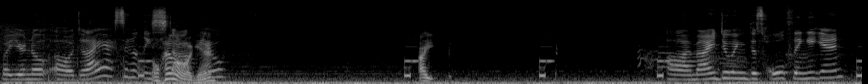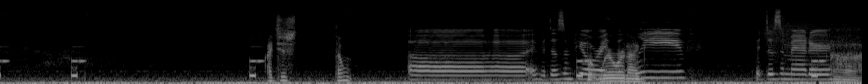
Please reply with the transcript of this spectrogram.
But you're no. Oh, did I accidentally Oh, stop hello again. you? Oh, am I doing this whole thing again? I just don't. Uh, if it doesn't feel But right, where would then I- leave. If it doesn't matter. Uh.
